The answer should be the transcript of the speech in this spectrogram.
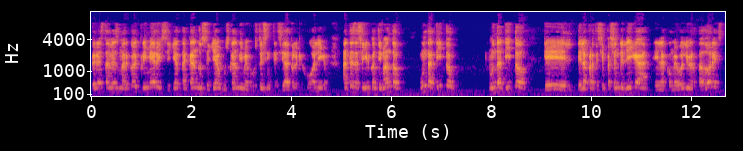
pero esta vez marcó el primero y siguió atacando, seguía buscando y me gustó esa intensidad con la que jugó a Liga. Antes de seguir continuando, un datito, un datito que de la participación de Liga en la Comebol Libertadores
